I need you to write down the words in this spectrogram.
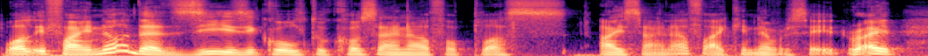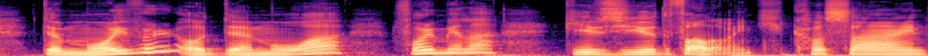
Well, if I know that z is equal to cosine alpha plus i sine alpha, I can never say it right. The Moivre or the Moa formula gives you the following. Cosine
